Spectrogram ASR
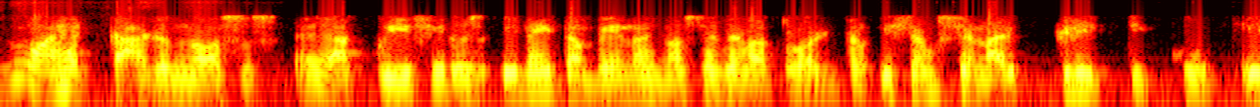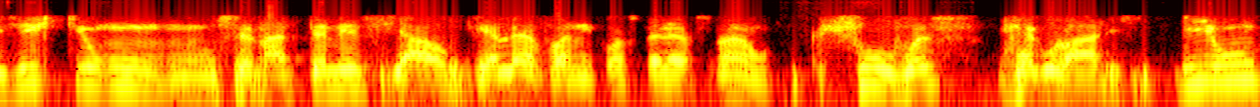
não há recarga nos nossos é, aquíferos e nem também nos nossos reservatórios. Então, isso é um cenário crítico. Existe um, um cenário tendencial, que é levando em consideração chuvas regulares. E um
